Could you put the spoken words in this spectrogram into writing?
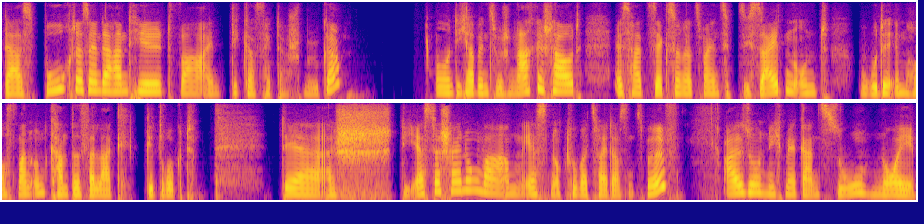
Das Buch, das er in der Hand hielt, war ein dicker, fetter Schmöker und ich habe inzwischen nachgeschaut. Es hat 672 Seiten und wurde im Hoffmann und Kampe Verlag gedruckt. Der, die Ersterscheinung war am 1. Oktober 2012, also nicht mehr ganz so neu.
